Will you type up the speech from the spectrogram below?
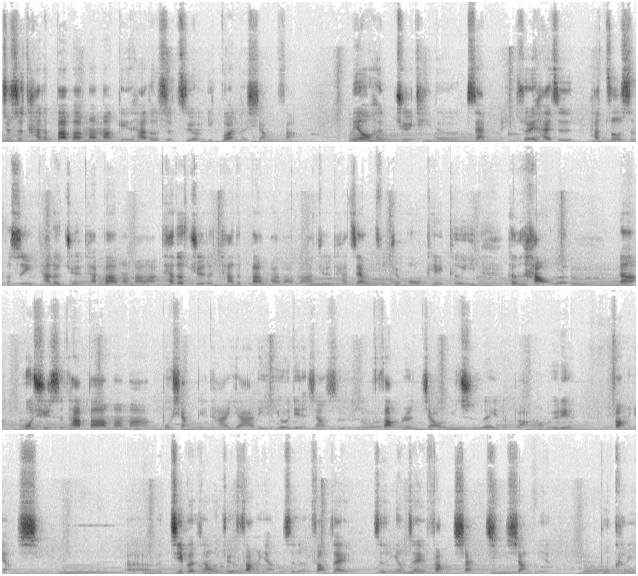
就是他的爸爸妈妈给他都是只有一贯的想法，没有很具体的赞美。所以孩子他做什么事情，他都觉得他爸爸妈妈，他都觉得他的爸爸妈妈觉得他这样做就 OK，可以很好了。那或许是他爸爸妈妈不想给他压力，有点像是放任教育之类的吧，哦，有点放养型。呃，基本上我觉得放养只能放在，只能用在放山鸡上面。不可以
